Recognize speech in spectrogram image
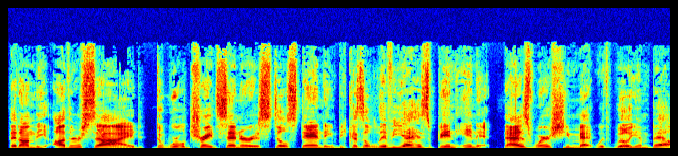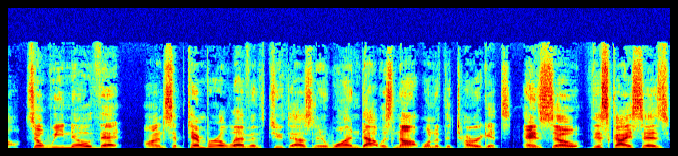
that on the other side, the World Trade Center is still standing because Olivia has been in it. That is where she met with William Bell. So we know that on September 11th, 2001, that was not one of the targets. And so this guy says,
